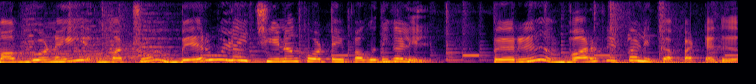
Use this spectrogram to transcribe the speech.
மக்கொனை மற்றும் பேர்வலை சீனங்கோட்டை பகுதிகளில் பெரு வரவேற்பளிக்கப்பட்டது.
